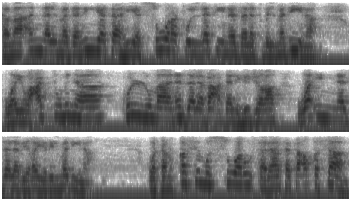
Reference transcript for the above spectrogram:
كما أن المدنية هي السورة التي نزلت بالمدينة ويعد منها كل ما نزل بعد الهجرة وإن نزل بغير المدينة. وتنقسم السور ثلاثة أقسام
